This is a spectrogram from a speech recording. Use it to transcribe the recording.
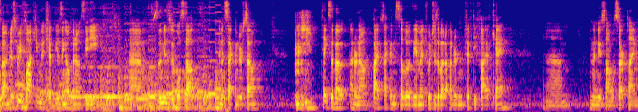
So I'm just reflashing the chip using OpenOCD. Um, so the music will stop in a second or so. Takes about, I don't know, five seconds to load the image, which is about 155k. Um, and the new song will start playing.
